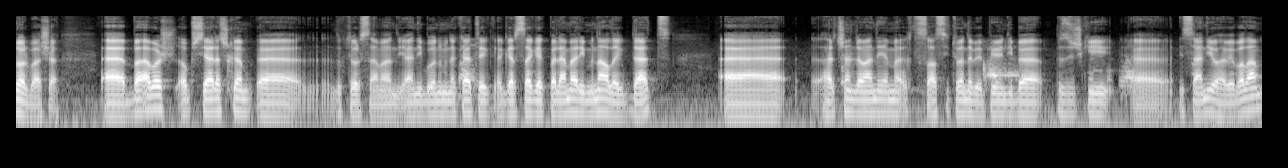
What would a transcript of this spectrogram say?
زۆر باشە با ئەوەش ئەو پرسیارە بکەم دکتۆر سامان ینی بۆ منە کاتێک ئەگەر سەگێک پەلاماری مناڵێک بدات هەرچەند لەوانەیە ئەمە اختصاسی تۆ نەبێت پەیوەندی بە پزیشکی ئینسانی و هەبێ بەڵام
